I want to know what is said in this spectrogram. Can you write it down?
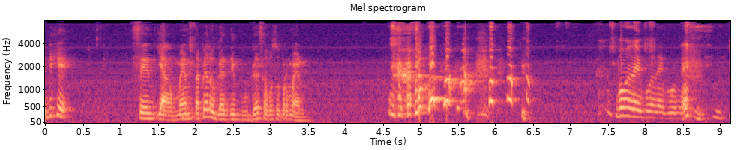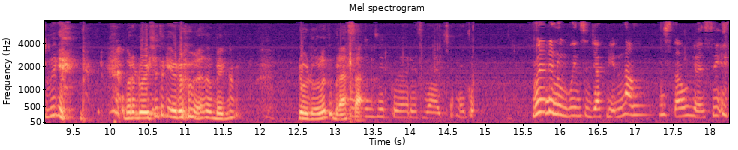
Ini kayak Saint Young Man tapi lo ganti Buddha sama Superman. Boleh, boleh, boleh. Tapi kayak baru dua isu tuh kayak udah merasa bego. Dodol tuh berasa. Anjir, gue harus baca itu. Gue udah nungguin sejak di 6, tau gak sih?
